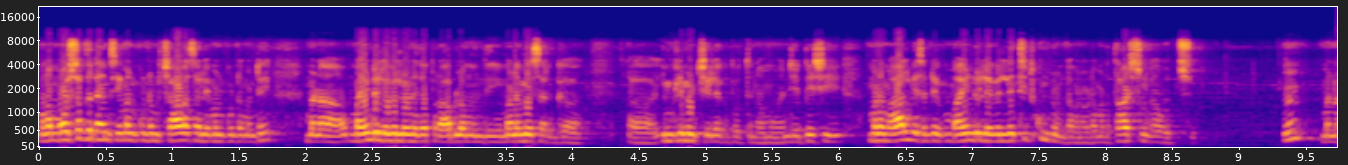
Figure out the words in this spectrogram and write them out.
మనం మోస్ట్ ఆఫ్ ద టైమ్స్ ఏమనుకుంటాం చాలాసార్లు ఏమనుకుంటామంటే మన మైండ్ లెవెల్లో ఏదో ప్రాబ్లం ఉంది మనమే సరిగ్గా ఇంప్లిమెంట్ చేయలేకపోతున్నాము అని చెప్పేసి మనం ఆల్వేస్ అంటే మైండ్ లెవెల్లో తిట్టుకుంటుంటాం అనమాట మన థాట్స్ కావచ్చు. మన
